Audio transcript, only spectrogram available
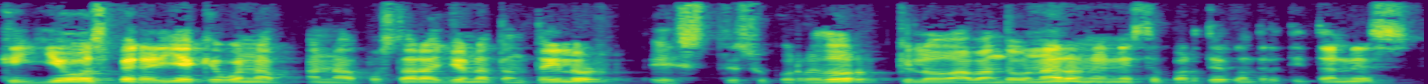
que yo esperaría que van a, apostar a Jonathan Taylor, este su corredor, que lo abandonaron en este partido contra Titanes.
